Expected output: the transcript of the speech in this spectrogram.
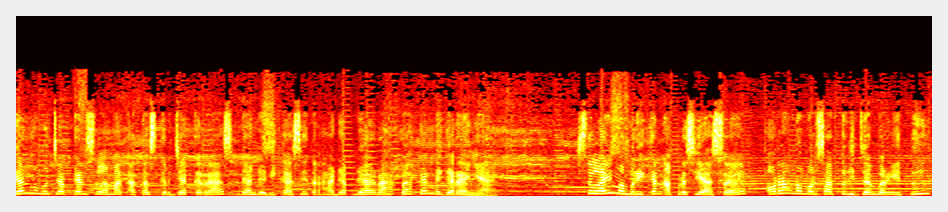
dan mengucapkan selamat atas kerja keras dan dedikasi terhadap daerah bahkan negaranya. Selain memberikan apresiasi, orang nomor satu di Jember itu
